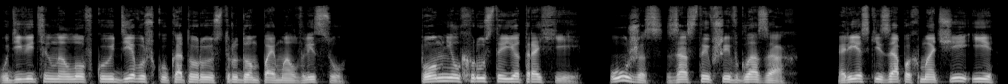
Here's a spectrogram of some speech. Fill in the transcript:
удивительно ловкую девушку, которую с трудом поймал в лесу. Помнил хруст ее трахеи, ужас, застывший в глазах, резкий запах мочи и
